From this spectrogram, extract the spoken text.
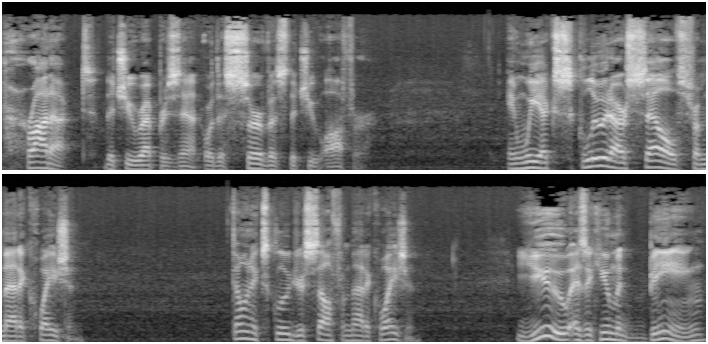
product that you represent or the service that you offer. And we exclude ourselves from that equation. Don't exclude yourself from that equation. You, as a human being,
